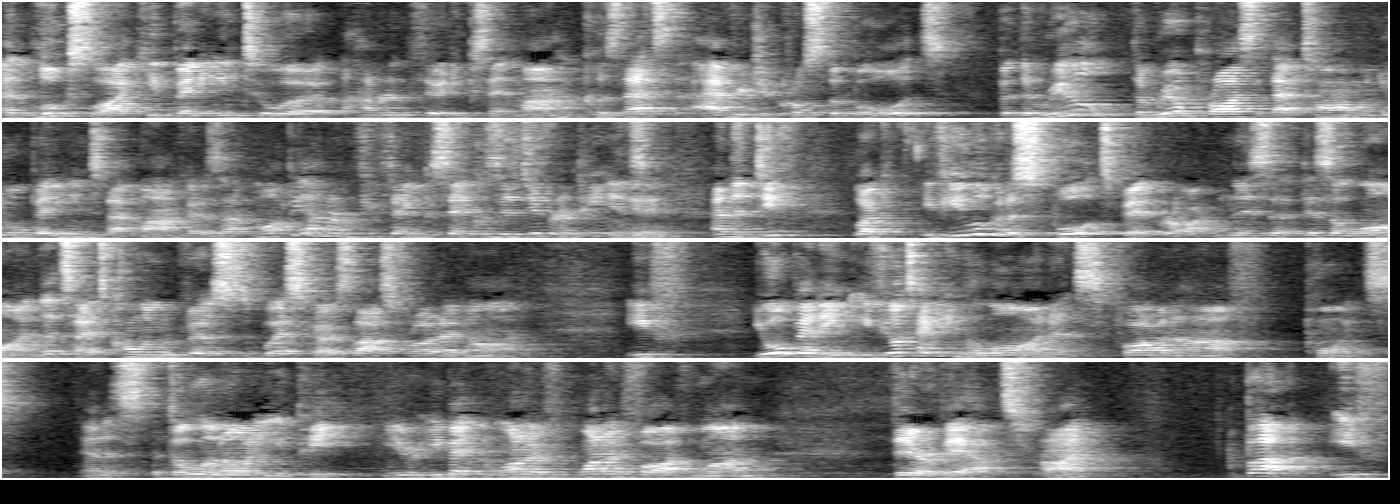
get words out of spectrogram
it looks like you're betting into a 130% market because that's the average across the boards. But the real the real price at that time when you're betting into that market is that might be 115% because there's different opinions. Yeah. And the diff like if you look at a sports bet, right, and there's a there's a line, let's say it's Collingwood versus West Coast last Friday night. If you're betting if you're taking the line, it's five and a half points. And it's a dollar ninety a pick. You're, you're betting 10 105 1 thereabouts, right? But if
